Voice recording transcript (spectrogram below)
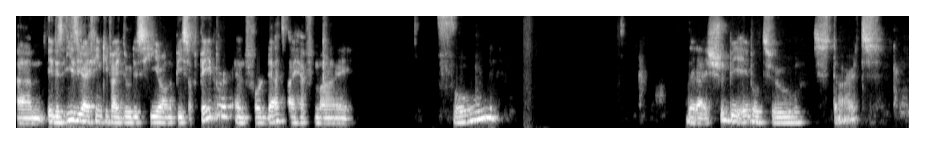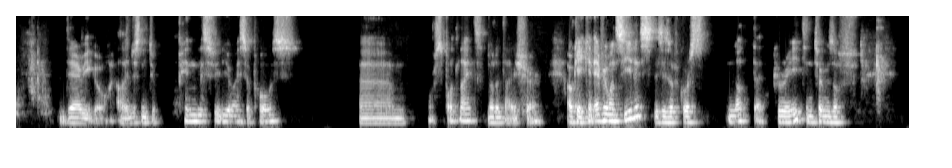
um, it is easier, I think, if I do this here on a piece of paper. And for that, I have my phone that I should be able to start. There we go. I just need to pin this video, I suppose. Um, or spotlight, not entirely sure. Okay, can everyone see this? This is, of course, not that great in terms of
